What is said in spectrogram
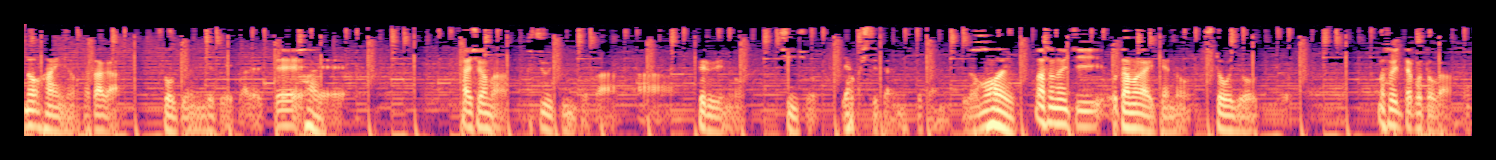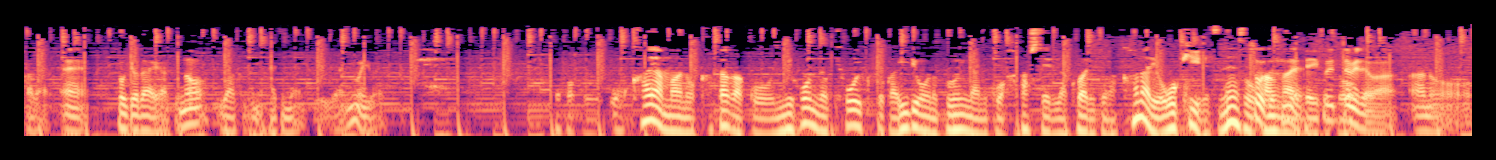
の範囲の方が東京に出ていかれて、はいえー最初はまあ、普通人とか、あペルーの新書を訳してたりもしてたんですけども、はい。まあそのうち、お玉貝県の首都上まあそういったことが、岡田えー東京大学の医学部の始まりというぐらいにも言われてやっぱこう、岡山の方がこう、日本の教育とか医療の分野にこう、果たしている役割というのはかなり大きいですね、そう考そうですね。えていくと。そういった意味では、あの、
